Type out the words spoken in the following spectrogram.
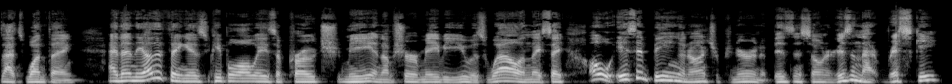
That's one thing. And then the other thing is people always approach me and I'm sure maybe you as well. And they say, Oh, isn't being an entrepreneur and a business owner, isn't that risky?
